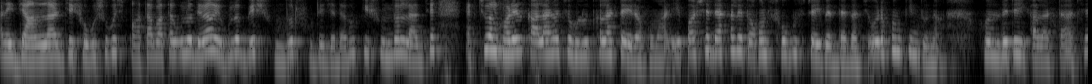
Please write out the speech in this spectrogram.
আর এই জানলার যে সবুজ সবুজ পাতা পাতাগুলো দেওয়া, ওইগুলো বেশ সুন্দর ফুটেছে। দেখো কি সুন্দর লাগছে। অ্যাকচুয়াল ঘরের কালার হচ্ছে হলুদ কালারটা এরকম। আর এপাশে দেখালে তখন সবুজ টাইপের দেখাচ্ছে। ওরকম কিন্তু না। হলদেটে এই কালারটা আছে।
